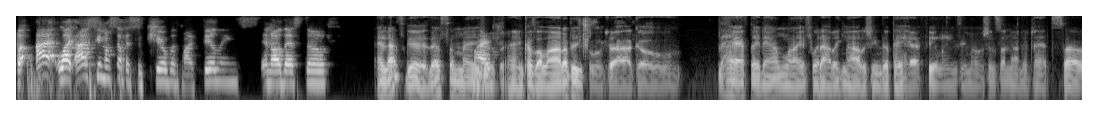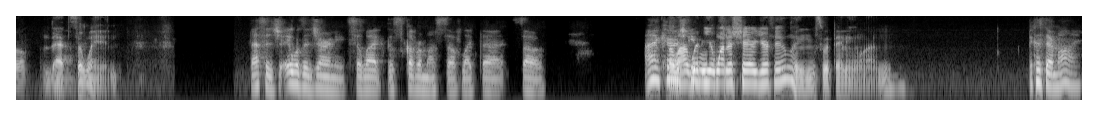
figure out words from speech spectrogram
But I like I see myself as secure with my feelings and all that stuff. And that's good. That's a major thing because a lot of people try to go half their damn life without acknowledging that they have feelings, emotions, or none of that. So that's a win. That's a it was a journey to like discover myself like that. So I So encourage why wouldn't you want to share your feelings with anyone? because they're mine.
